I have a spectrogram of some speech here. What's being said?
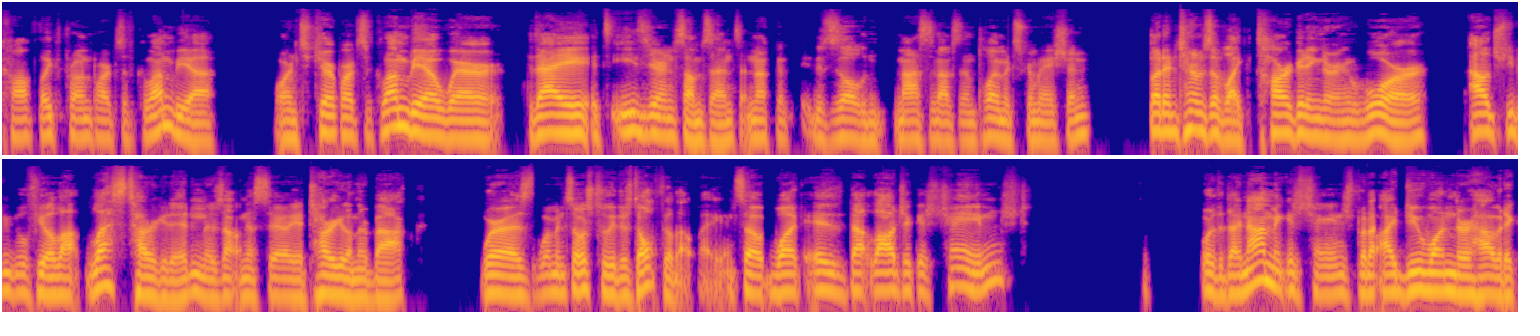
conflict prone parts of Colombia or insecure parts of Colombia, where today it's easier in some sense. I'm not this is all massive amounts of employment discrimination. But in terms of like targeting during war, LGBT people feel a lot less targeted and there's not necessarily a target on their back. Whereas women social leaders don't feel that way. And so what is that logic has changed or the dynamic has changed, but I do wonder how it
